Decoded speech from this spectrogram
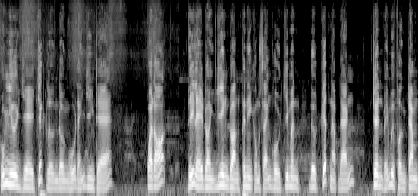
cũng như về chất lượng đội ngũ đảng viên trẻ. Qua đó, tỷ lệ đoàn viên Đoàn Thanh niên Cộng sản Hồ Chí Minh được kết nạp đảng trên 70%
